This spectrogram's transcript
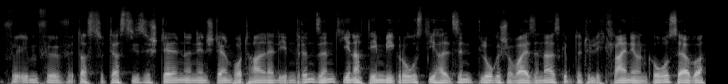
für eben für, für dass, dass diese Stellen in den Stellenportalen halt eben drin sind, je nachdem, wie groß die halt sind, logischerweise. Ne? Es gibt natürlich kleine und große, aber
